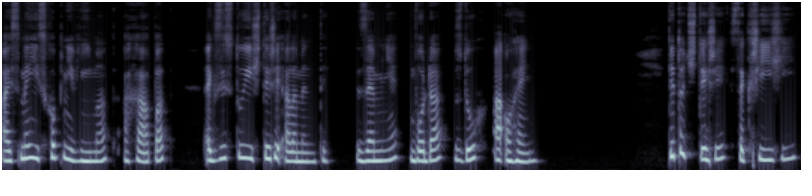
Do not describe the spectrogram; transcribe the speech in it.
a jsme ji schopni vnímat a chápat, existují čtyři elementy země, voda, vzduch a oheň. Tyto čtyři se kříží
